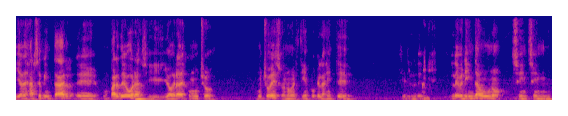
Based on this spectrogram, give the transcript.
y a dejarse pintar eh, un par de horas y yo agradezco mucho, mucho eso, ¿no? El tiempo que la gente le, brinda a uno sin, sin,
